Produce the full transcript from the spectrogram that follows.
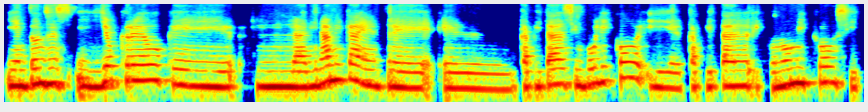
Y entonces yo creo que la dinámica entre el capital simbólico y el capital económico, si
